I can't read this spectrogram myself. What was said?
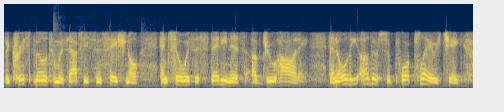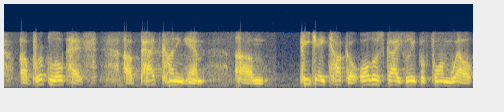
but Khris Middleton was absolutely sensational, and so was the steadiness of Jrue Holiday. And all the other support players, Jake, uh, Brook Lopez, uh, Pat Cunningham, um, PJ Tucker, all those guys really performed well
